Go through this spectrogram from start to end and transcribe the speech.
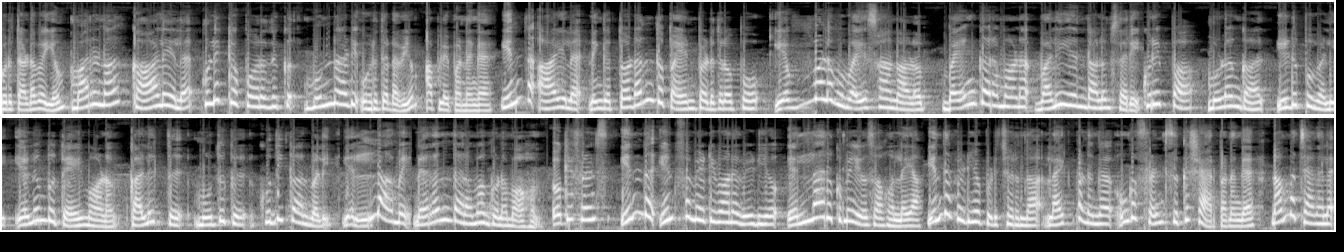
ஒரு தடவையும் மறுநாள் காலையில குளிக்க போறதுக்கு முன்னாடி ஒரு தடவையும் அப்ளை பண்ணுங்க. இந்த ஆயில நீங்க தொடர்ந்து பயன்படுத்துறப்போ எவ்வளவு வயசானாலும் பயங்கரமான வலி இருந்தாலும் சரி குறிப்பா முழங்கால் இடுப்பு வலி எலும்பு தேய்மானம் கழுத்து முதுகு குதிக்கால் வலி எல்லாமே நிரந்தரமா குணமாகும். ஓகே ஃப்ரெண்ட்ஸ் இந்த இன்ஃபர்மேட்டிவான வீடியோ எல்லாருக்குமே யூஸ் ஆகும் இல்லையா? இந்த வீடியோ பிடிச்சிருந்தா லைக் பண்ணுங்க உங்க ஃப்ரெண்ட்ஸுக்கு ஷேர் பண்ணுங்க. நம்ம சேனலை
